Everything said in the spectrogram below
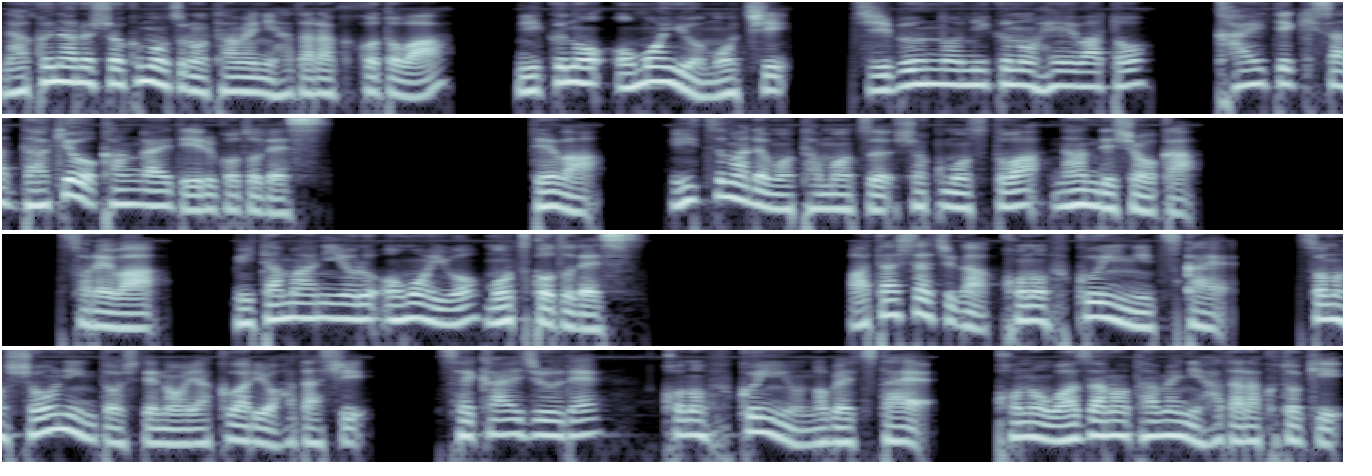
亡くなる食物のために働くことは、肉の思いを持ち、自分の肉の平和と快適さだけを考えていることです。では、いつまでも保つ食物とは何でしょうかそれは、御霊による思いを持つことです。私たちがこの福音に仕え、その商人としての役割を果たし、世界中でこの福音を述べ伝え、この技のために働くとき、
